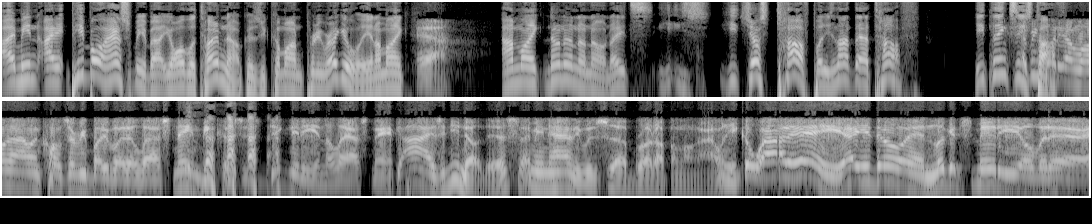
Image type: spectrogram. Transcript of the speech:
I mean, I people ask me about you all the time now because you come on pretty regularly, and I'm like, yeah. I'm like, no, no, no, no. It's he's he's just tough, but he's not that tough. He thinks he's everybody tough. on Long Island calls everybody by their last name because there's dignity in the last name. Guys, and you know this. I mean, Hanny was uh, brought up on Long Island. You go out, hey, how you doing? Look at Smitty over there.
